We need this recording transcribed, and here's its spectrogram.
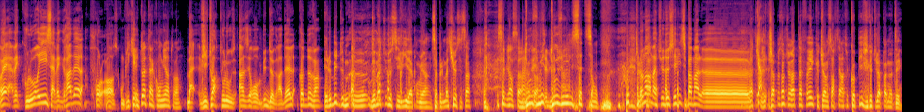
Ouais, avec Koulouris, avec Gradel. Oh là là, c'est compliqué. Et toi, t'as combien, toi? Bah, victoire Toulouse 1-0 but de Gradel, code de 20. Et le but de, euh, de Mathieu de Séville, il a combien? Il s'appelle Mathieu, c'est ça? C'est bien ça. 12, Ouais, 000 c'est bien. 12 700. Non, non, Mathieu de Séville, c'est pas mal. Euh, 4. J'ai l'impression que tu regardes ta feuille que tu vas me sortir un truc copie puisque tu l'as pas noté.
